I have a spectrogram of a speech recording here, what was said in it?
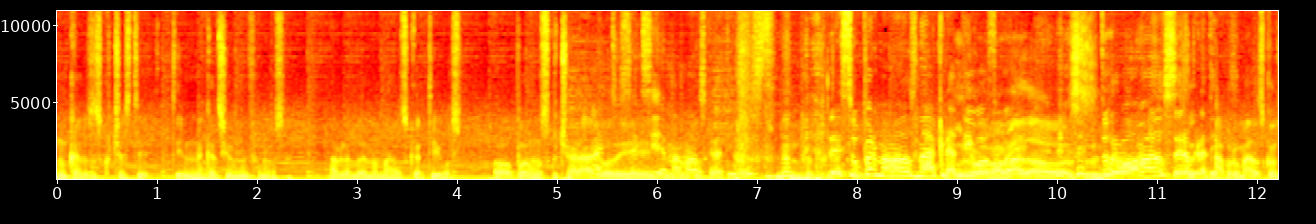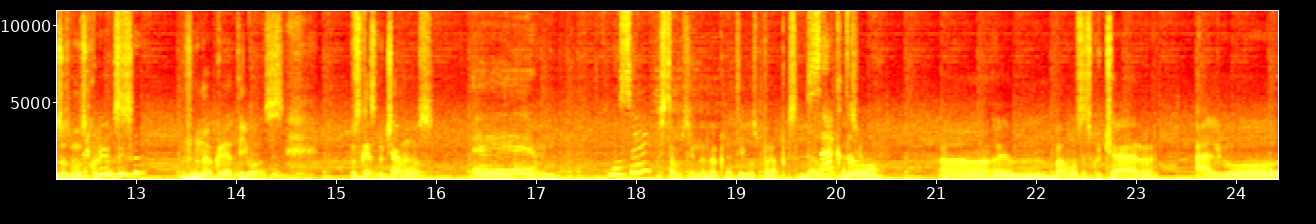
¿Nunca los escuchaste? Tienen una canción muy famosa, hablando de mamados creativos. O podemos escuchar algo Ay, de... sexy de mamados creativos. de super mamados, nada creativos, güey. Turbomamados. Turbomamados, cero creativos. Abrumados con sus músculos. no creativos. Pues, ¿qué escuchamos? Eh, no sé. Estamos siendo no creativos para presentar una Exacto. canción. Em, vamos a escuchar algo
